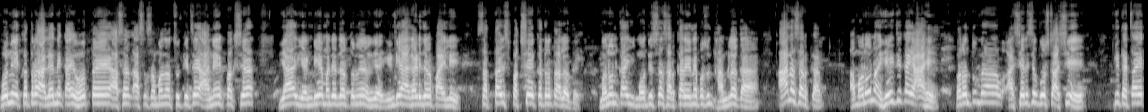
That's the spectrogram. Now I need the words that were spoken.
कोणी एकत्र आल्याने काय होत आहे असं असं समजणं चुकीचं आहे. अनेक पक्ष या एन डी एमध्ये जर तुम्ही इंडिया आघाडी जर पाहिली सत्तावीस पक्ष एकत्र आले होते म्हणून काही मोदीचं सरकार येण्यापासून थांबलं का? आलं सरकार. म्हणून हे जे काही आहे परंतु आश्चर्याची गोष्ट अशी आहे की त्याचा एक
